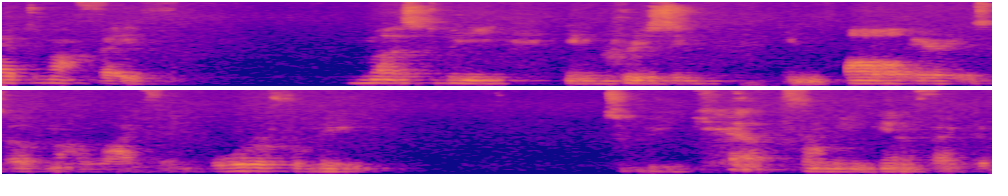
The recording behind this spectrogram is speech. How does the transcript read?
add to my faith must be increasing in all areas of my life in order for me to be kept from being ineffective.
